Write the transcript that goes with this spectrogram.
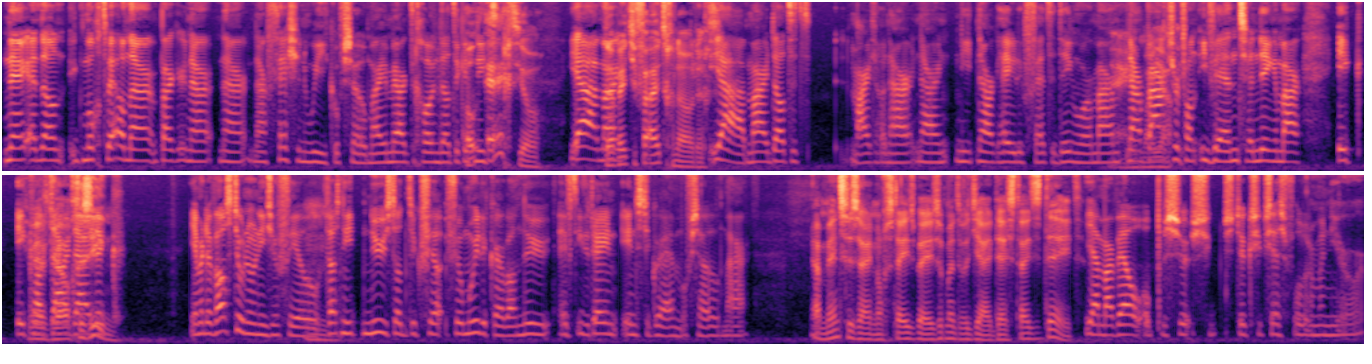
nee, en dan, ik mocht wel naar, een paar keer naar, naar, naar Fashion Week of zo. Maar je merkte gewoon dat ik het Oh, niet... echt joh? Ja, Daar maar, werd je voor uitgenodigd. ja, maar dat het... Maar naar, naar, niet naar hele vette dingen hoor, maar Nee, naar een maar paar ja, soort van events en dingen. Maar ik, ik Je had daar wel gezien. duidelijk... Ja, maar er was toen nog niet zoveel. Hmm. Het was niet, nu is dat natuurlijk veel, veel moeilijker, want nu heeft iedereen Instagram of zo. Maar Ja, mensen zijn nog steeds bezig met wat jij destijds deed. Ja, maar wel op een su- su- stuk succesvollere manier hoor.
